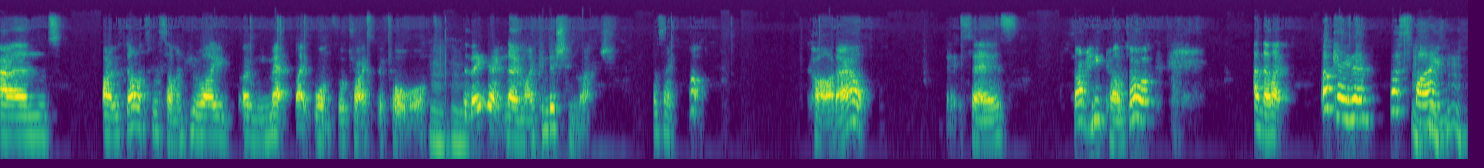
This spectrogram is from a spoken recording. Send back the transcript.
and I was dancing with someone who I only met like once or twice before, hmm so they don't know my condition much. I was like, oh, card out. It says, sorry, can't talk. And they're like, okay then, that's fine.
